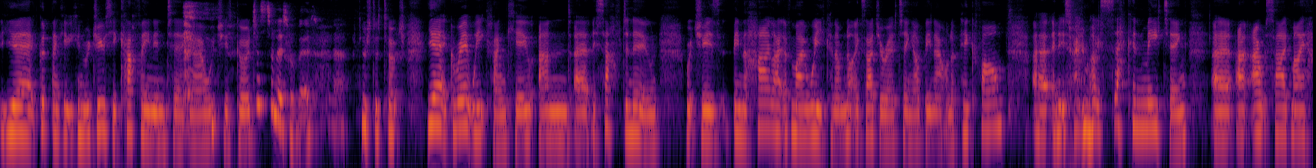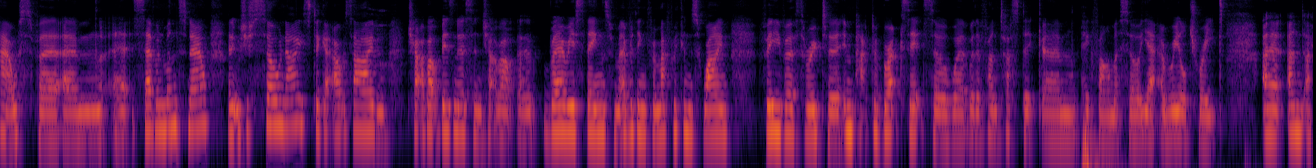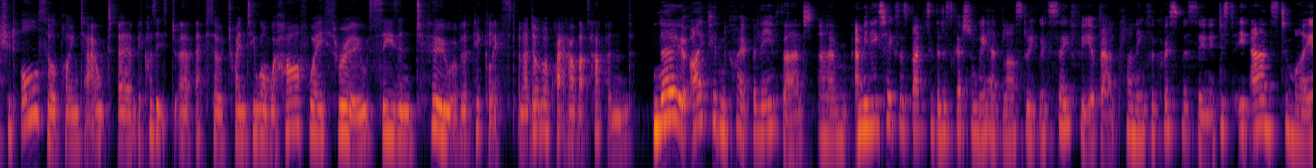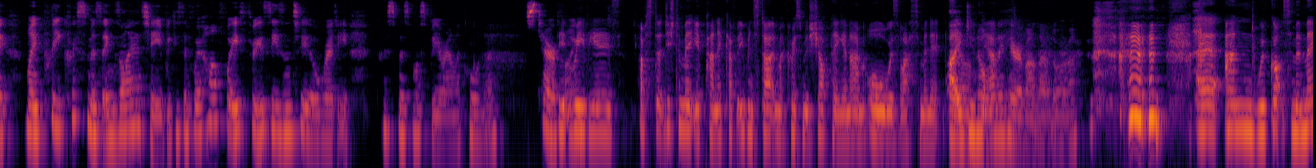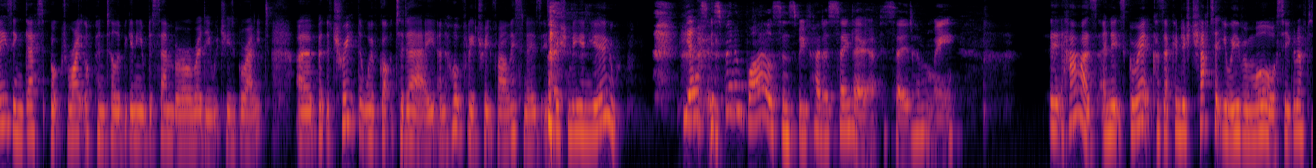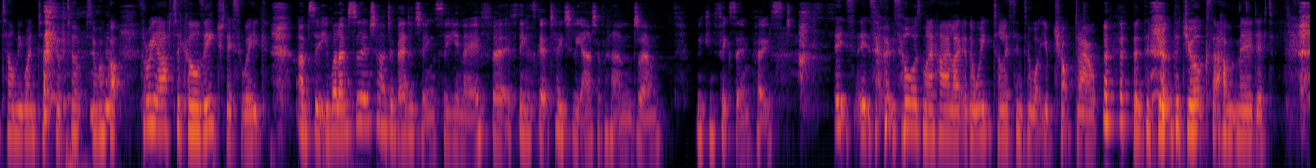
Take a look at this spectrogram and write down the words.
Yeah, good. Thank you. You can reduce your caffeine intake now, which is good. Just a little bit. Yeah. Just a touch. Yeah, great week. Thank you. And uh, this afternoon, which has been the highlight of my week, and I'm not exaggerating, I've been out on a pig farm, uh, and it's been my second meeting uh, outside my house for um, uh, seven months now, and it was just so nice to get outside and chat about business and chat about uh, various things from everything from African swine fever through to impact of Brexit. So we're with a fantastic um, pig farmer. So yeah, a real treat. Uh, and I should also point out, uh, because it's uh, episode 21, we're halfway through season two of the pick list. And I don't know quite how that's happened. No, I couldn't quite believe that. Um, I mean, it takes us back to the discussion we had last week with Sophie about planning for Christmas soon. It just it adds to my my pre-Christmas anxiety because if we're halfway through season two already, Christmas must be around the corner. It's terrifying. It really is. I've st- just to make you panic. I've even started my Christmas shopping, and I'm always last minute. So, I do not yeah. want to hear about that, Laura. uh, and we've got some amazing guests booked right up until the beginning of December already, which is great. Uh, but the treat that we've got today, and hopefully a treat for our listeners, is just me and you. Yes, it's been a while since we've had a solo episode, haven't we? It has, and it's great because I can just chat at you even more. So you're gonna have to tell me when to shut up. So we've got three articles each this week. Absolutely. Well, I'm still in charge of editing, so you know if uh, if things get totally out of hand, um, we can fix it in post. It's it's it's always my highlight of the week to listen to what you've chopped out, the the, jo- the jokes that haven't made it.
